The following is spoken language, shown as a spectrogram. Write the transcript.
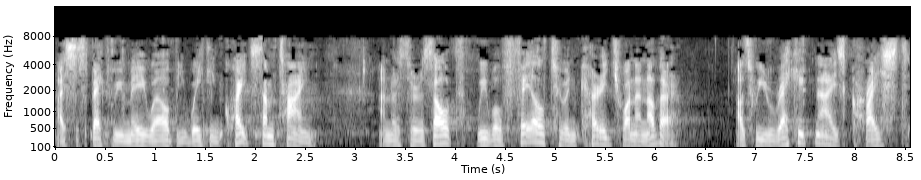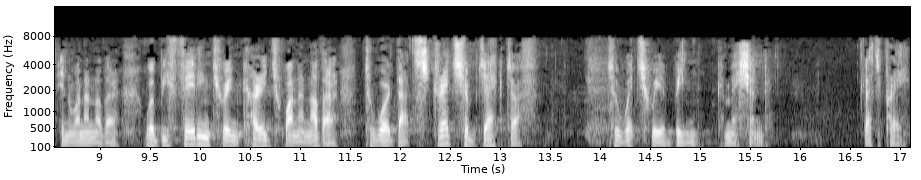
I suspect we may well be waiting quite some time. And as a result, we will fail to encourage one another. As we recognize Christ in one another, we'll be failing to encourage one another toward that stretch objective to which we have been commissioned. Let's pray.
